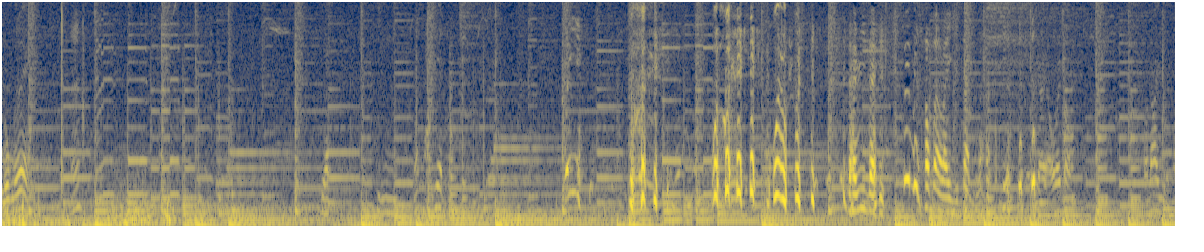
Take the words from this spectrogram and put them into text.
เกือบแล้วลุงเอ้ยจริงแล้วถามเนี่ยอุ้ยอุ้ยอุ้ยไหนมีไหนไม่ไปทำอะไรกินนั่นวะใหญ่เอาไว้ก่อนพอได้อยู่ไฟ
